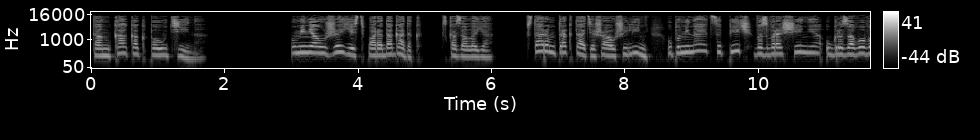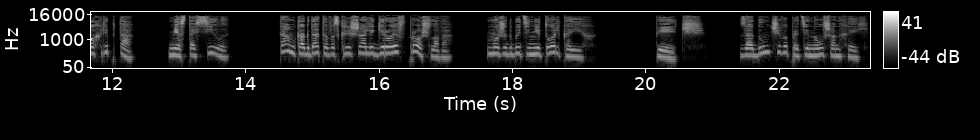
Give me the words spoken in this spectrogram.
тонка, как паутина. «У меня уже есть пара догадок», — сказала я. В старом трактате Шаушилинь упоминается печь возвращения у грозового хребта, место силы. Там когда-то воскрешали героев прошлого. Может быть, и не только их. «Печь», — задумчиво протянул Шанхей.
